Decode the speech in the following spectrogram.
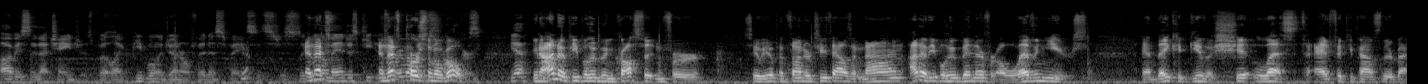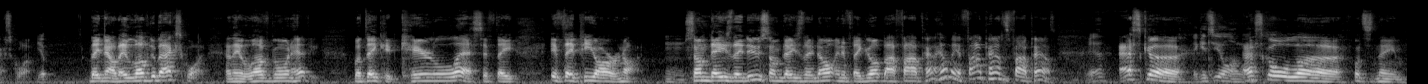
obviously that changes. But like people in the general fitness space, it's just like, and that's man, just keep and that's worry about getting personal goals. Yeah, You know, I know people who've been CrossFitting for. See, we opened Thunder 2009. I know people who've been there for 11 years, and they could give a shit less to add 50 pounds to their back squat. Yep. They now they love to back squat and they love going heavy, but they could care less if they if they PR or not. Mm-hmm. Some days they do, some days they don't, and if they go up by five pounds, hell man, five pounds is five pounds. yeah. Ask uh, It gets you a long way. ask old uh, what's his name?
